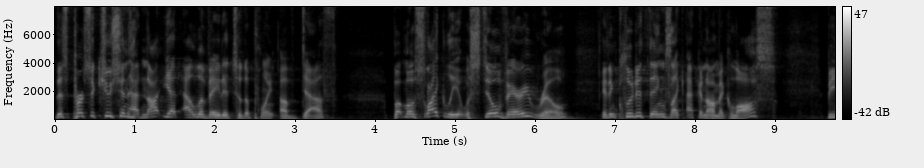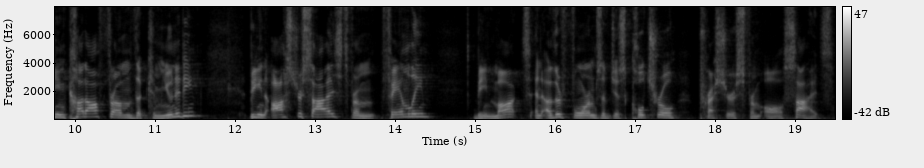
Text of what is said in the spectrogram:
this persecution had not yet elevated to the point of death, but most likely it was still very real. It included things like economic loss, being cut off from the community, being ostracized from family, being mocked, and other forms of just cultural pressures from all sides.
